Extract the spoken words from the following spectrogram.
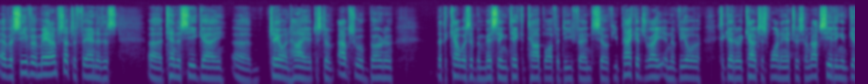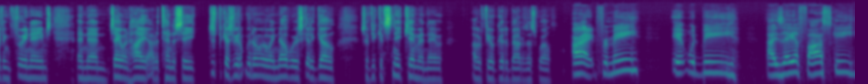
a receiver. Man, I'm such a fan of this uh, Tennessee guy, uh, Jalin Hyatt, just an absolute burner that the Cowboys have been missing. Take the top off of defense. So if you package Wright and Avila together, it counts as one answer. So I'm not cheating and giving three names, and then Jalin Hyatt out of Tennessee, just because we don't we don't really know where he's going to go. So if you could sneak him in there, I would feel good about it as well. All right, for me, it would be Isaiah Foskey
